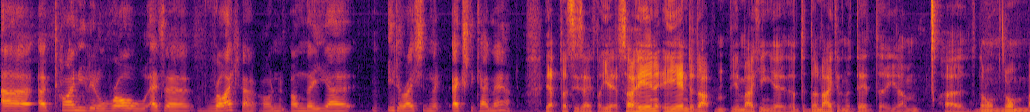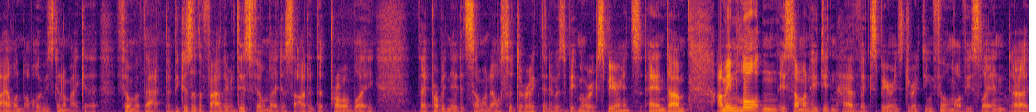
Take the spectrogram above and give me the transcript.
uh, a tiny little role as a writer on on the uh, iteration that actually came out. Yep, that's exactly yeah. So he he ended up making yeah, the, the Naked and the Dead, the um, uh, the Norm, Norman Mailer novel. He was going to make a film of that, but because of the failure of this film, they decided that probably they probably needed someone else to direct it who was a bit more experienced. And um, I mean, Laughton is someone who didn't have experience directing film, obviously, and uh,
